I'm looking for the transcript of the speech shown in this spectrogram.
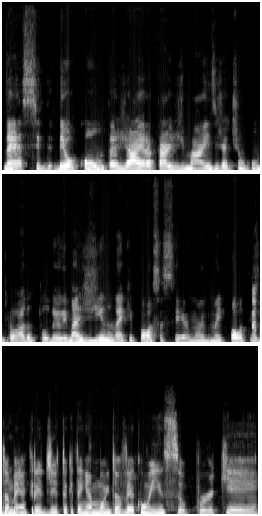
né, se deu conta, já era tarde demais e já tinham controlado tudo. Eu imagino, né, que possa ser uma, uma hipótese. Eu também acredito que tenha muito a ver com isso, porque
